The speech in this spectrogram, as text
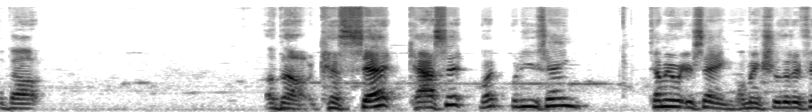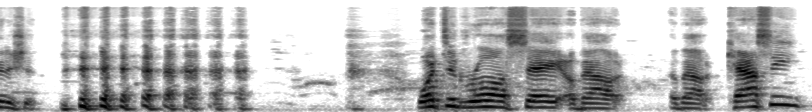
about about cassette cassette what what are you saying? Tell me what you're saying. I'll make sure that I finish it. what did Ra say about about Cassie?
